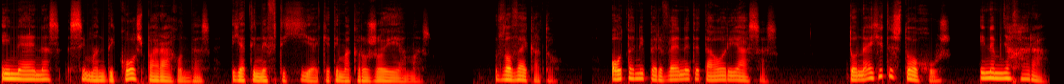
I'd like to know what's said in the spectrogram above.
είναι ένας σημαντικός παράγοντας για την ευτυχία και τη μακροζωία μας. Δωδέκατο. Όταν υπερβαίνετε τα όρια σας. Το να έχετε στόχους είναι μια χαρά.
